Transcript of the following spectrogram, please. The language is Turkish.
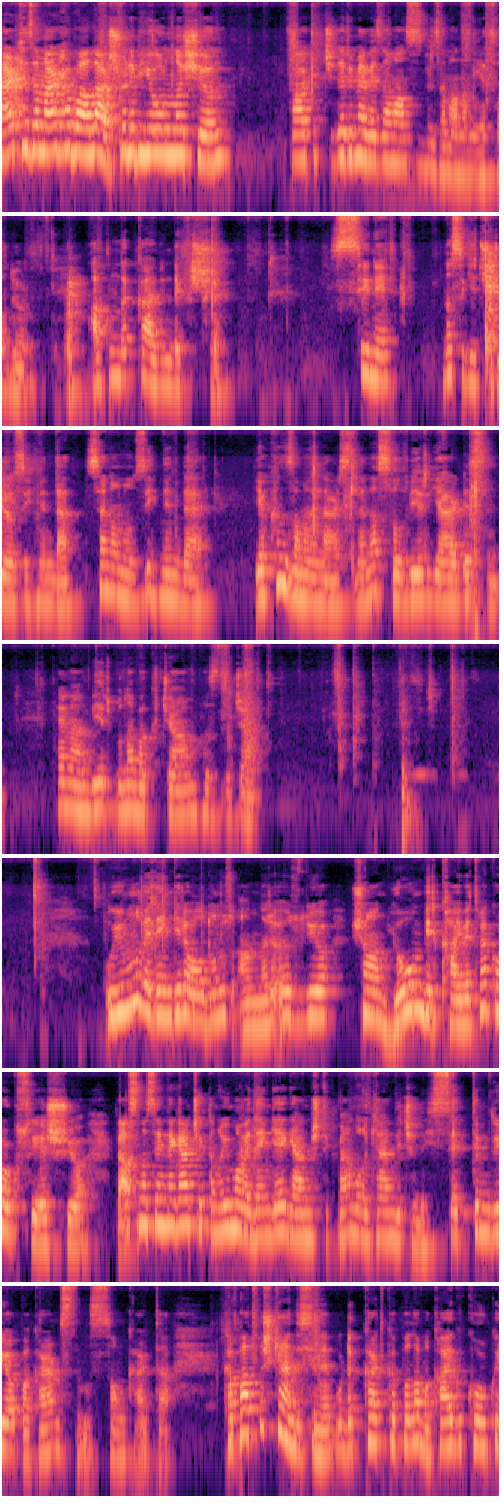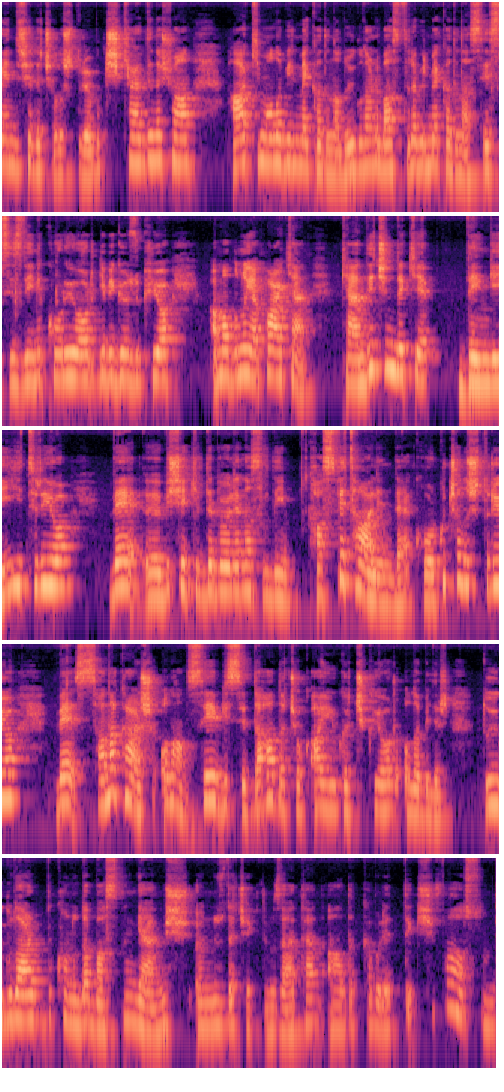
Herkese merhabalar. Şöyle bir yoğunlaşın. Takipçilerime ve zamansız bir zamanla niyet alıyorum. Aklındaki kalbindeki kişi seni nasıl geçiriyor zihninden? Sen onun zihninde yakın zaman enerjisiyle nasıl bir yerdesin? Hemen bir buna bakacağım hızlıca. Uyumlu ve dengeli olduğunuz anları özlüyor. Şu an yoğun bir kaybetme korkusu yaşıyor. Ve aslında seninle gerçekten uyuma ve dengeye gelmiştik. Ben bunu kendi içimde hissettim diyor. Bakar mısınız son karta? Kapatmış kendisini. Buradaki kart kapalı ama kaygı, korku, endişe de çalıştırıyor. Bu kişi kendine şu an hakim olabilmek adına, duygularını bastırabilmek adına sessizliğini koruyor gibi gözüküyor. Ama bunu yaparken kendi içindeki dengeyi yitiriyor ve e, bir şekilde böyle nasıl diyeyim kasvet halinde korku çalıştırıyor ve sana karşı olan sevgisi daha da çok ayyuka çıkıyor olabilir. Duygular bu konuda baskın gelmiş. Önünüzde çektim zaten. Aldık, kabul ettik. Şifa olsun.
